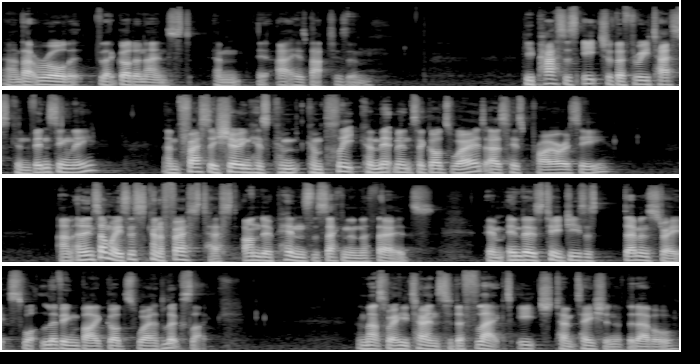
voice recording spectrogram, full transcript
and that role that, that God announced um, at his baptism. He passes each of the three tests convincingly, and firstly, showing his com- complete commitment to God's word as his priority. Um, and in some ways, this kind of first test underpins the second and the third. Um, in those two, Jesus demonstrates what living by God's word looks like. And that's where he turns to deflect each temptation of the devil.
